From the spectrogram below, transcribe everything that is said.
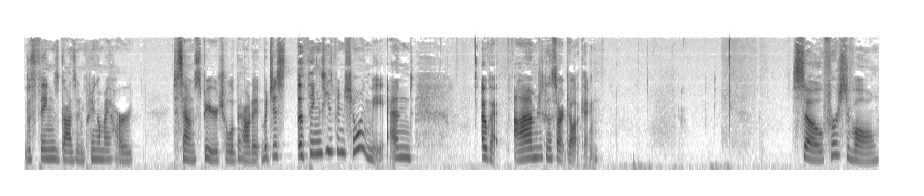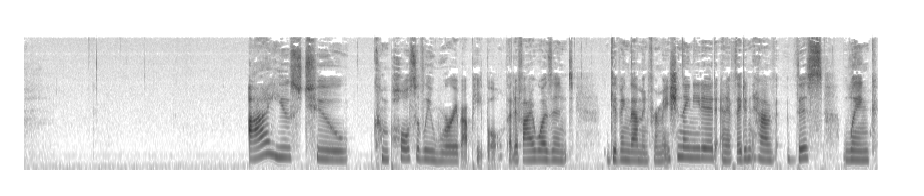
the things God's been putting on my heart to sound spiritual about it, but just the things He's been showing me. And okay, I'm just going to start talking. So, first of all, I used to compulsively worry about people that if I wasn't giving them information they needed and if they didn't have this link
